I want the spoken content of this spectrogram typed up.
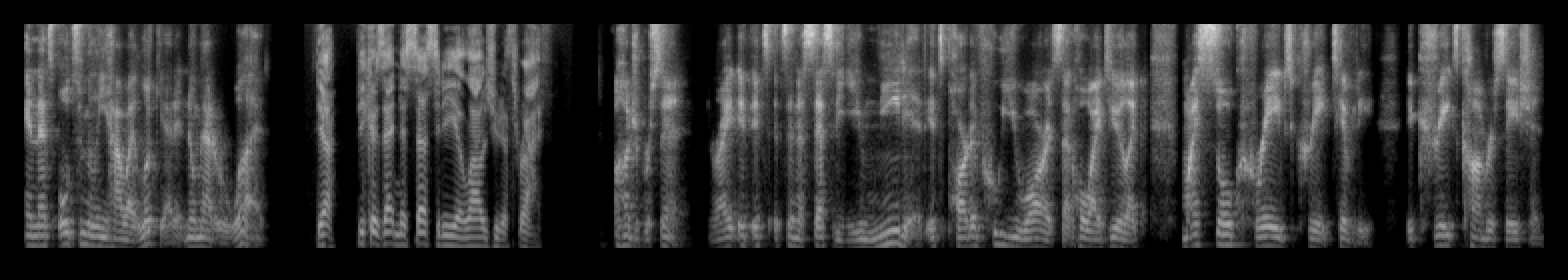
And that's ultimately how I look at it, no matter what. Yeah, because that necessity allows you to thrive. 100% right? It, it's it's a necessity. You need it. It's part of who you are. It's that whole idea like my soul craves creativity. It creates conversation.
